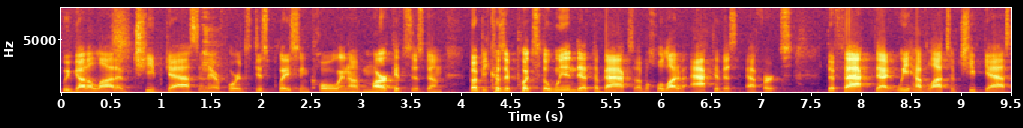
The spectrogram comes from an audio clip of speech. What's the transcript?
we've got a lot of cheap gas and therefore it's displacing coal in a market system, but because it puts the wind at the backs of a whole lot of activist efforts. The fact that we have lots of cheap gas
